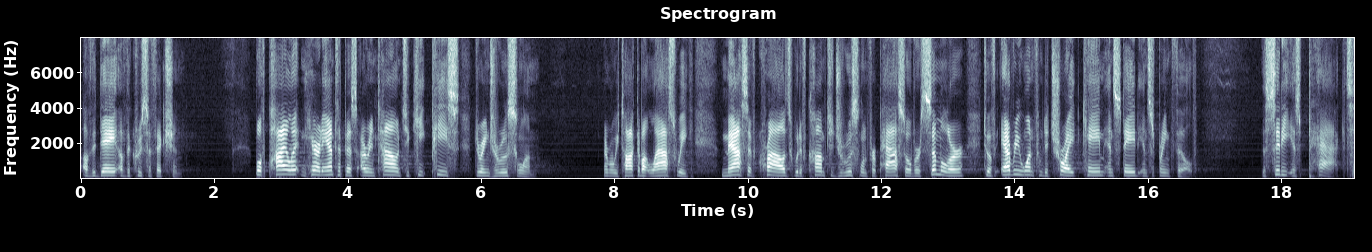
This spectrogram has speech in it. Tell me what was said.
of the day of the crucifixion. Both Pilate and Herod Antipas are in town to keep peace during Jerusalem. Remember, we talked about last week, massive crowds would have come to Jerusalem for Passover, similar to if everyone from Detroit came and stayed in Springfield. The city is packed,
